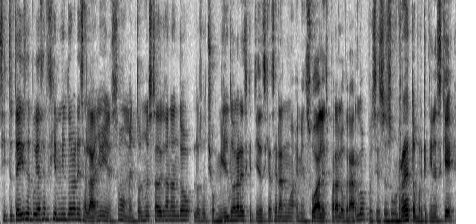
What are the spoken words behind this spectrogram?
si tú te dices voy a hacer 100 mil dólares al año y en este momento no estás ganando los 8 mil dólares que tienes que hacer mensuales para lograrlo, pues eso es un reto porque tienes que,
